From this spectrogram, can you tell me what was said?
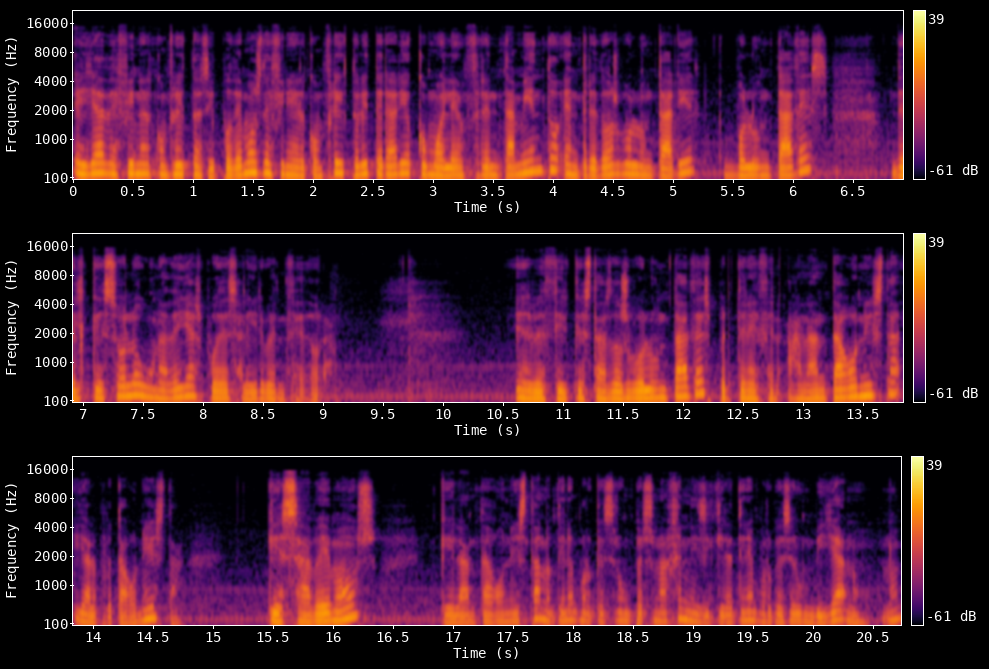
ella define el conflicto así. Podemos definir el conflicto literario como el enfrentamiento entre dos voluntades del que solo una de ellas puede salir vencedora. Es decir, que estas dos voluntades pertenecen al antagonista y al protagonista, que sabemos que el antagonista no tiene por qué ser un personaje, ni siquiera tiene por qué ser un villano. ¿no?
